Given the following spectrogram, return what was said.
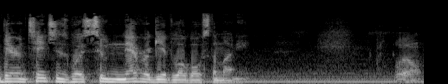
their intentions was to never give Lobos the money. Well,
